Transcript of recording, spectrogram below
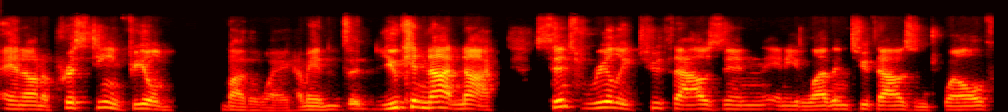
and on a pristine field, by the way. I mean, you cannot knock since really 2011, 2012,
